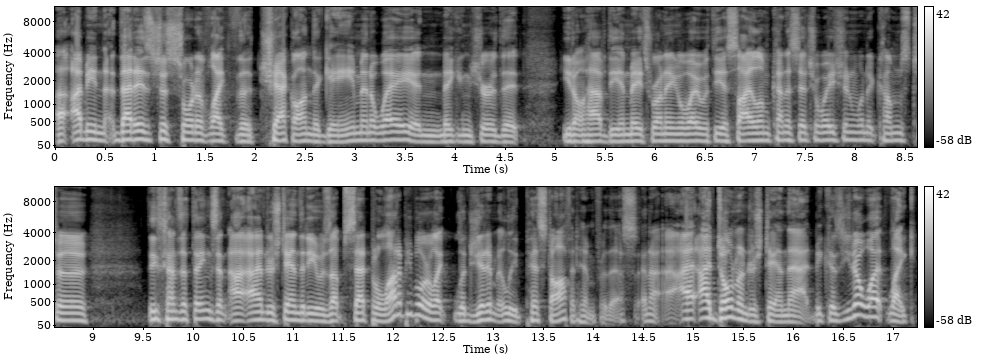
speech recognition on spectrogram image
uh, i mean that is just sort of like the check on the game in a way and making sure that you don't have the inmates running away with the asylum kind of situation when it comes to these kinds of things and I, I understand that he was upset but a lot of people are like legitimately pissed off at him for this and I, I, I don't understand that because you know what like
